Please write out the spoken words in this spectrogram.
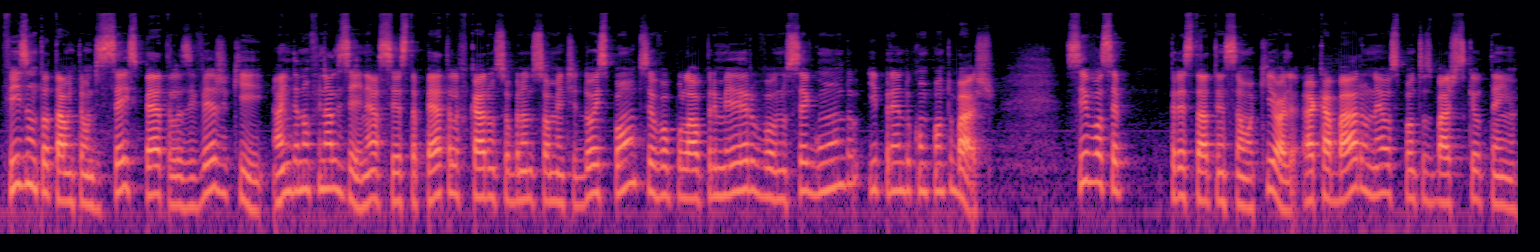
Fiz um total então de seis pétalas e veja que ainda não finalizei, né? A sexta pétala ficaram sobrando somente dois pontos, eu vou pular o primeiro, vou no segundo e prendo com ponto baixo. Se você prestar atenção aqui, olha, acabaram né, os pontos baixos que eu tenho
